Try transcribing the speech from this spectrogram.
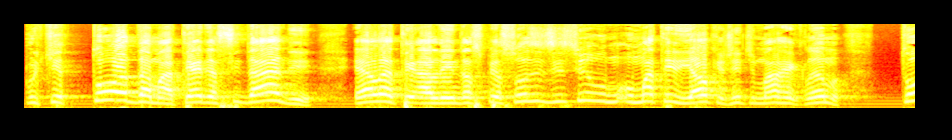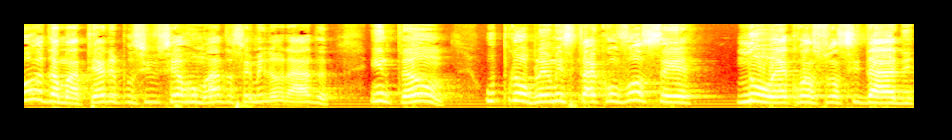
Porque toda matéria, a cidade, ela tem, além das pessoas, existe o, o material que a gente mais reclama. Toda matéria é possível ser arrumada, ser melhorada. Então, o problema está com você, não é com a sua cidade,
